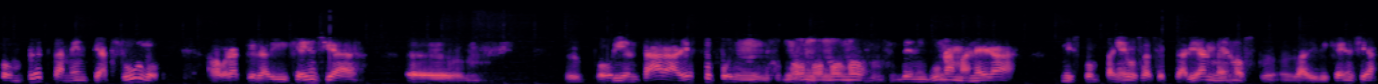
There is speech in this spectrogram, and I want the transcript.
completamente absurdo. Ahora que la dirigencia eh, orientara esto, pues no, no, no, no, de ninguna manera mis compañeros aceptarían, menos la dirigencia,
